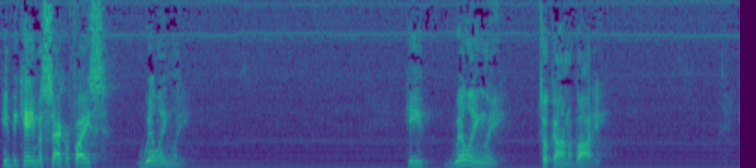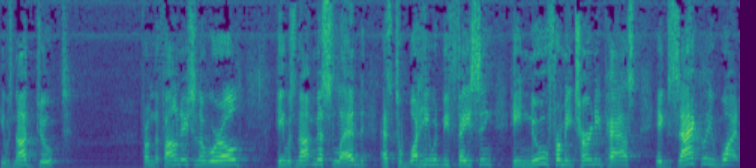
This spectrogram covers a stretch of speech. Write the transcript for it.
He became a sacrifice willingly. He willingly took on a body. He was not duped. From the foundation of the world, he was not misled as to what he would be facing. He knew from eternity past exactly what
